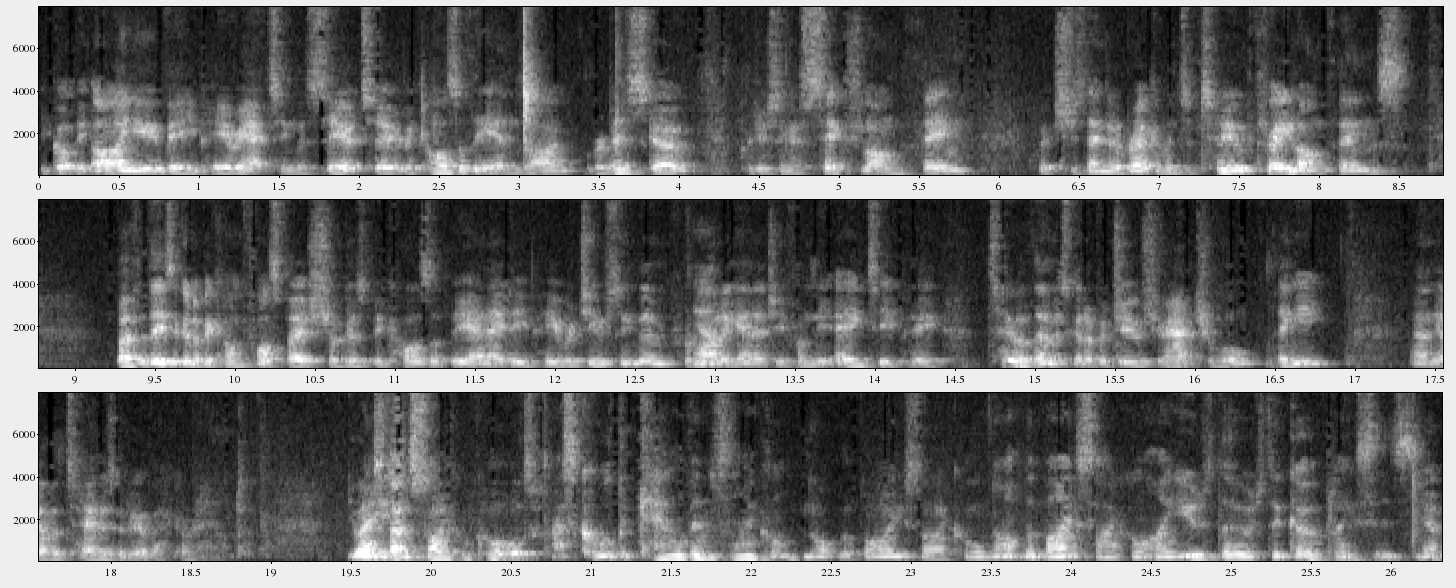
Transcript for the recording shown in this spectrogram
you've got the RUBP reacting with CO2 because of the enzyme Rubisco, producing a six long thing, which is then going to break up into two three long things. Both of these are going to become phosphate sugars because of the NADP reducing them, providing energy from the ATP. Two of them is going to produce your actual thingy, and the other ten is going to go back around. You What's that cycle called? That's called the Calvin cycle, Not the bicycle. not the bicycle. I use those to go places. Yep,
